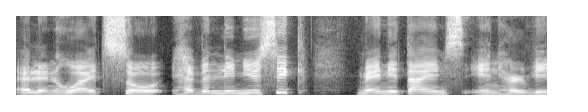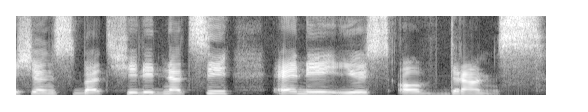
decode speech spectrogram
Ellen White saw heavenly music many times in her visions, but she did not see any use of drums.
